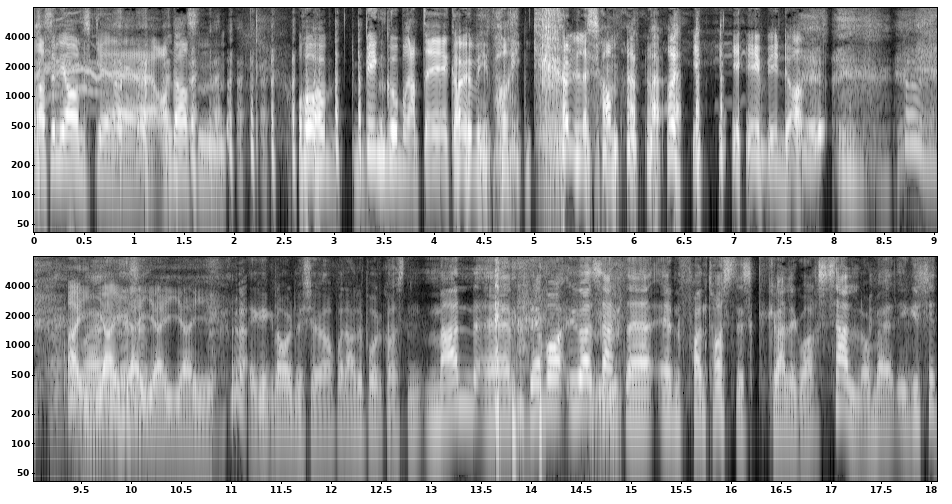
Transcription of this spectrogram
brasilianske Andersen. Og bingobrettet kan jo vi bare krølle sammen i middag. Ai, ai, ai, ai, ai. Jeg er glad hun ikke hører på denne podkasten. Men eh, det var uansett eh, en fantastisk kveld i går. Selv om jeg ikke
